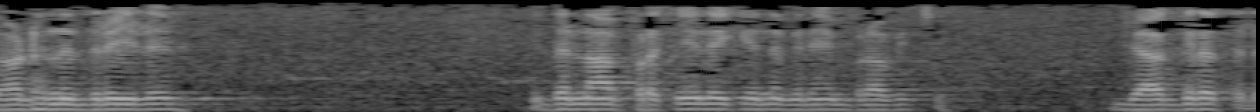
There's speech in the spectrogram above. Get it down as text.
ഗാഠനിദ്രയിൽ ഇതെല്ലാം ആ പ്രജ്ഞയിലേക്ക് തന്നെ വിനയം പ്രാപിച്ചു. ജാഗ്രത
